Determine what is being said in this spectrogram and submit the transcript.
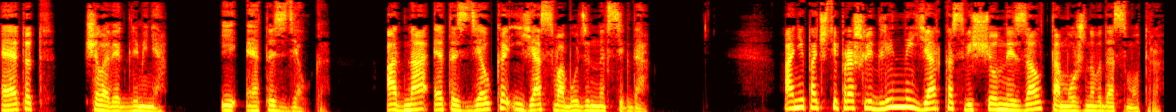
этот человек для меня. И это сделка. Одна эта сделка, и я свободен навсегда. Они почти прошли длинный, ярко освещенный зал таможенного досмотра.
